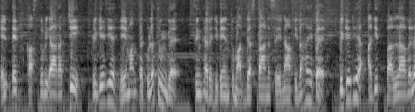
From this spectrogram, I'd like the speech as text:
L F. Kasthuri Arachchi බ්‍රිගේඩිය හේමන්ත කුලතුංග සිංහ රෙජිමේන්තු මධ්‍යස්ථාන සේනා විදායක බ්‍රිගේඩිය අජිත් පල්ලාවල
